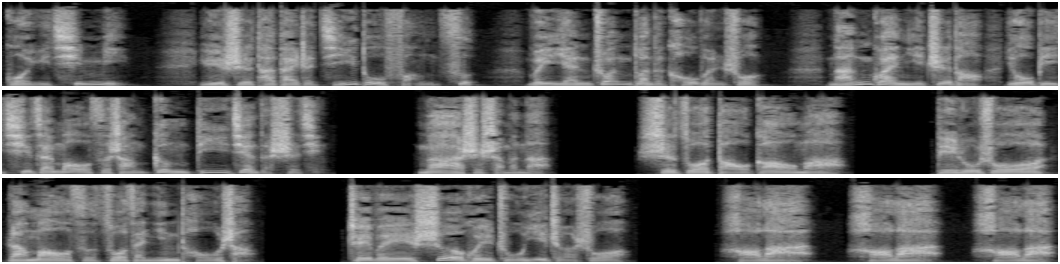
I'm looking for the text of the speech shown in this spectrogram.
过于亲密。于是他带着极度讽刺、威严专断的口吻说：“难怪你知道有比骑在帽子上更低贱的事情。那是什么呢？是做祷告吗？比如说，让帽子坐在您头上。”这位社会主义者说：“好啦，好啦，好啦。”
